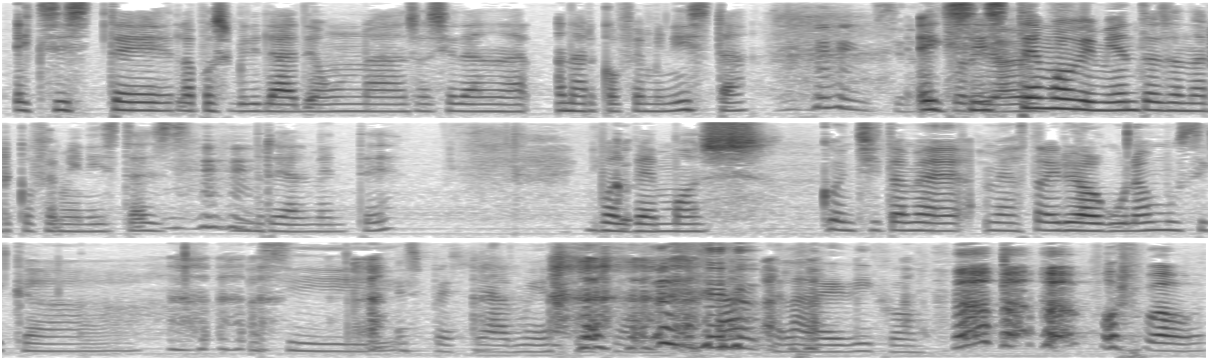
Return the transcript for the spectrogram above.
existe la posibilidad de una sociedad anar- anarcofeminista. Existen movimientos anarcofeministas realmente. Volvemos. Conchita, ¿me, me has traído alguna música así? Especial, muy especial. Te la dedico. Por favor.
